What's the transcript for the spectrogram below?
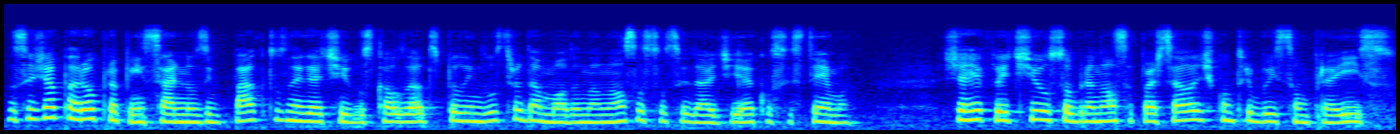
Você já parou para pensar nos impactos negativos causados pela indústria da moda na nossa sociedade e ecossistema? Já refletiu sobre a nossa parcela de contribuição para isso?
